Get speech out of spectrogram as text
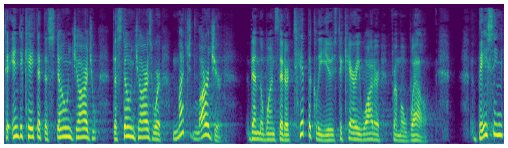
to indicate that the stone jars, the stone jars were much larger than the ones that are typically used to carry water from a well. Basing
